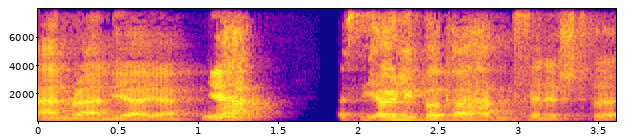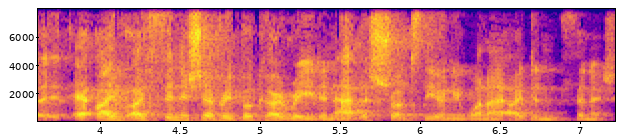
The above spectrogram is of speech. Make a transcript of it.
Ayn Rand. Yeah, yeah. Yeah. That's the only book I haven't finished. The, I, I finish every book I read, and Atlas Shrugged's the only one I, I didn't finish,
